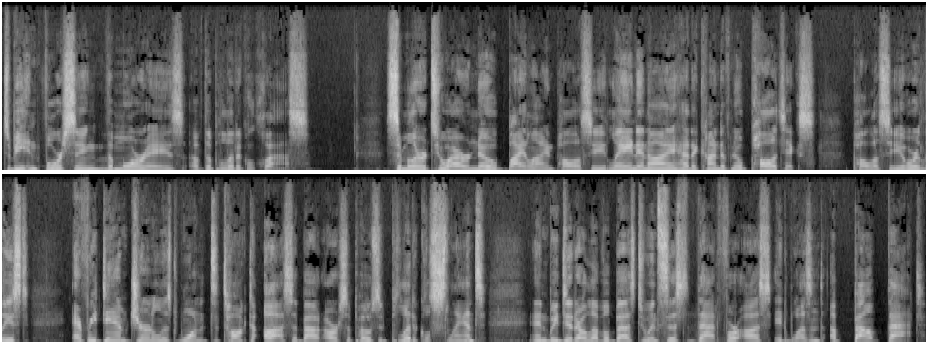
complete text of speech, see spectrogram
to be enforcing the mores of the political class. Similar to our no byline policy, Layne and I had a kind of no politics policy, or at least every damn journalist wanted to talk to us about our supposed political slant, and we did our level best to insist that for us it wasn't about that.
